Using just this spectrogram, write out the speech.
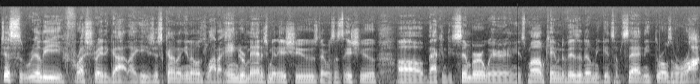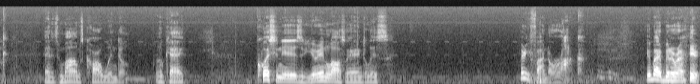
just really frustrated guy. Like he's just kind of, you know, there's a lot of anger management issues. There was this issue uh, back in December where his mom came to visit him. He gets upset and he throws a rock at his mom's car window. Okay? Question is, if you're in Los Angeles, where do you find a rock? Anybody been around here?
